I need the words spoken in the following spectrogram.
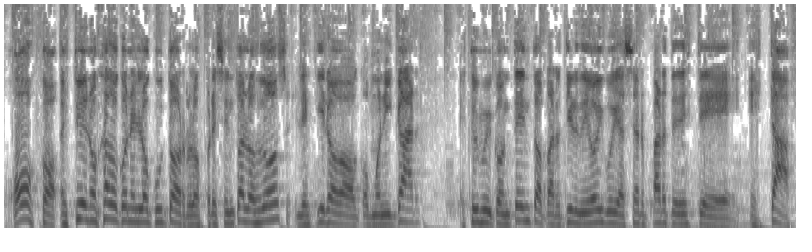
ojo, estoy enojado con el locutor, los presentó a los dos, les quiero comunicar, estoy muy contento, a partir de hoy voy a ser parte de este staff,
